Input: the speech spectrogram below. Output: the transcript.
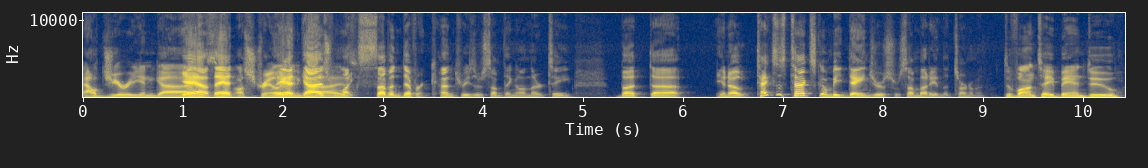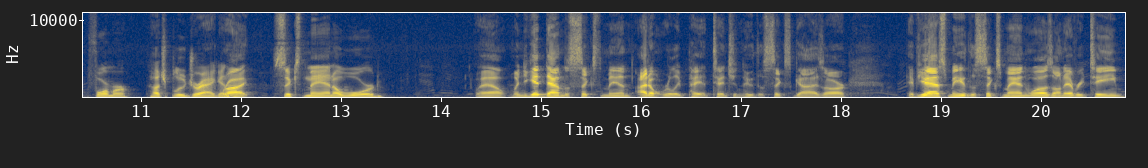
Algerian guys. yeah, they had Australian They had guys, from like seven different countries or something on their team. But uh, you know, Texas Tech's going to be dangerous for somebody in the tournament. Devonte Bandoo, former Hutch Blue Dragon. Right. Sixth Man Award. Well, when you get down to sixth men, I don't really pay attention to who the six guys are. If you asked me who the sixth man was on every team,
